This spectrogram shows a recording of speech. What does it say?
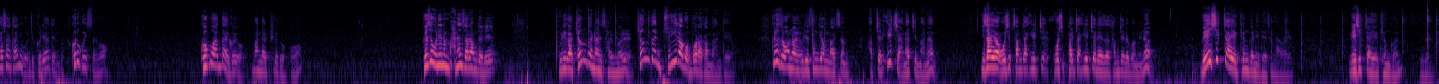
회사 다니고 이제 그래야 되는 거예요. 그러고 있어요. 거부한다 이거요. 만날 필요도 없고. 그래서 우리는 많은 사람들이 우리가 경건한 삶을 경건주의라고 몰아가면 안 돼요. 그래서 오늘 우리 성경 말씀 앞전에 읽지 않았지만은 이사야 53장 1절, 58장 1절에서 3절에 보면은 외식자의 경건에 대해서 나와요. 외식자의 경건. 이건.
